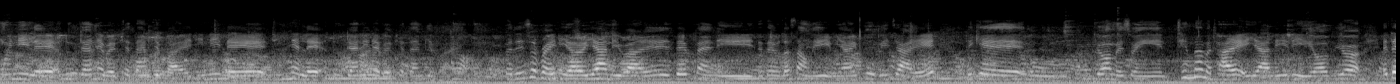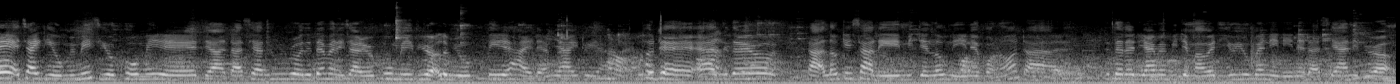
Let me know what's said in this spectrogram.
မွေးနေ့လည်းအလူတန်းနဲ့ပဲဖြတ်တန်းဖြစ်ပါတယ်ဒီနေ့လည်းဒီနှစ်လည်းအလူတန်းလေးနဲ့ပဲဖြတ်တန်းဖြစ်ပါတယ် birthday surprise တွေကတော့ရနေပါတယ်တဲ့ fan တွေတဲ့လက်ဆောင်လေးတွေအများကြီးပို့ပေးကြတယ်တကယ်ဟိုပြောရမယ်ဆိုရင်ထင်မှတ်မထားတဲ့အရာလေးတွေရောပြီးတော့အတဲ့အကြိုက်တွေကိုမမေ့စီကိုခိုးမေးတယ်ဒါဒါဆရာထူးတို့တဲ့ manager တွေကိုခိုးမေးပြီးတော့အဲ့လိုမျိုးပေးတဲ့ဟာတွေလည်းအများကြီးတွေ့ရတယ်ဟုတ်တယ်အဲတကယ်တော့ဒါအလုပ်ကိစ္စလေး meeting လုပ်နေနေပေါ့နော်ဒါတကယ်တည်းဒီတိုင်းပဲ meeting မှာပဲဒီရိုးရိုးပဲနေနေနဲ့ဒါဆရာကနေပြီးတော့ဒီ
